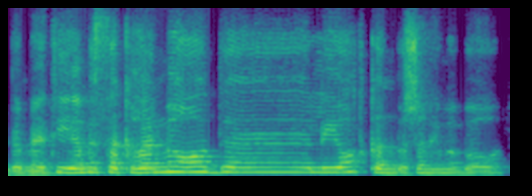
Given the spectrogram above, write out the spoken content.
באמת יהיה מסקרן מאוד להיות כאן בשנים הבאות.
